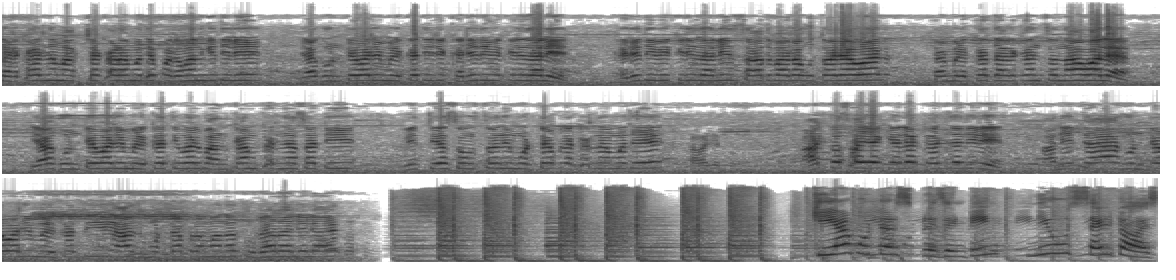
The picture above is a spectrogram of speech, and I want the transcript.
सरकारनं मागच्या काळामध्ये परवानगी दिली. या गुंटेवारी मिळकतीची खरेदी विक्री झाली. खरेदी विक्री झाली सात बारा उतार्यावर त्या मिळकतधारकांचं नाव आलं. या गुंटेवारी मिळकतीवर बांधकाम करण्यासाठी वित्तीय संस्थांनी मोठ्या प्रकरणामध्ये अर्थसहाय्य केलं कर्ज दिले आणि त्या गुंठेवारी मिळकती आज मोठ्या प्रमाणात उभ्या राहिलेल्या आहेत. Kia Motors presenting new Seltos.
